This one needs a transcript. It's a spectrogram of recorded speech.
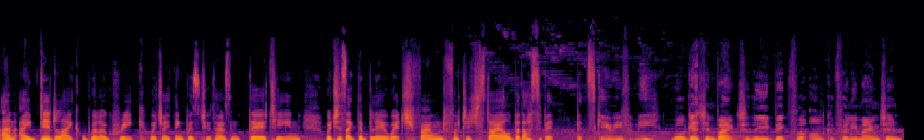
And I did like Willow Creek, which I think was 2013, which is like the Blair Witch found footage style, but that's a bit bit scary for me. Well, getting back to the Bigfoot on Caerphilly Mountain,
